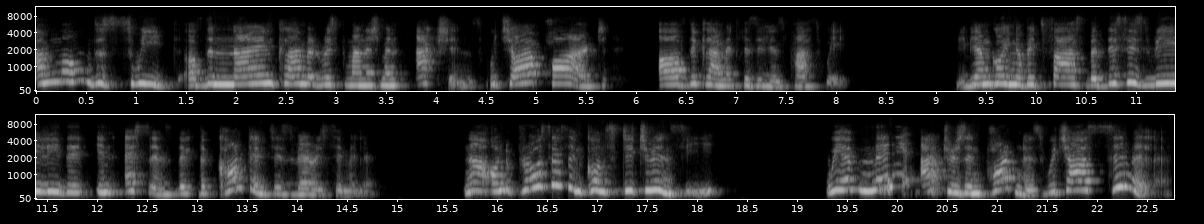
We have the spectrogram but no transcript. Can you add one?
among the suite of the nine climate risk management actions, which are part of the climate resilience pathway. Maybe I'm going a bit fast, but this is really the, in essence, the, the content is very similar. Now on the process and constituency, we have many actors and partners which are similar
